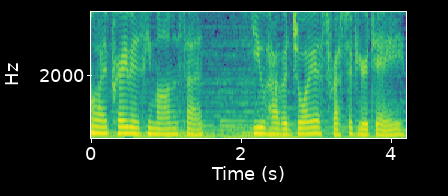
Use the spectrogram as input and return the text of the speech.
Well, I pray, busy moms, that you have a joyous rest of your day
